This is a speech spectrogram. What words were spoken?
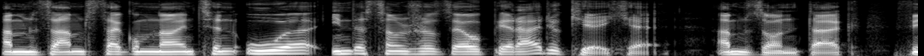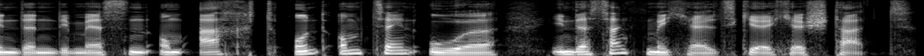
Am Samstag um 19 Uhr in der San José Operario Kirche. Am Sonntag finden die Messen um 8 und um 10 Uhr in der St. Michaelskirche statt.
